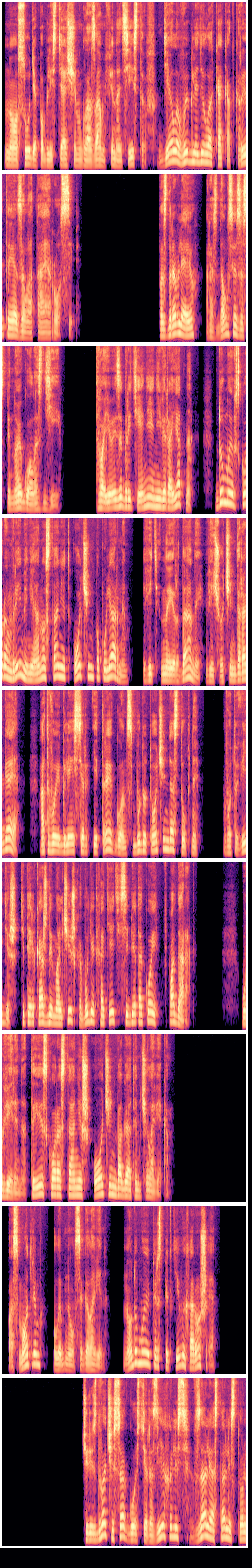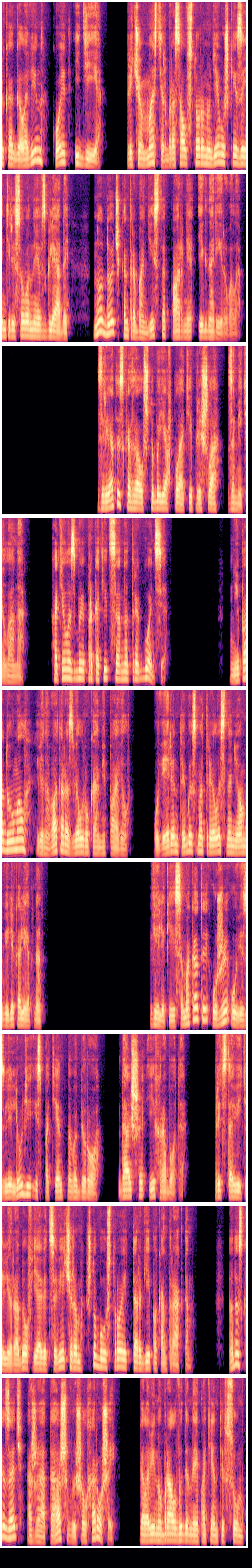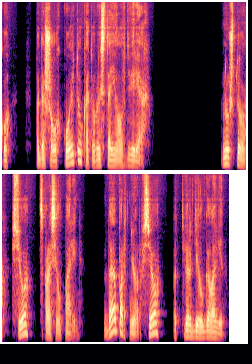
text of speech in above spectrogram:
Но, судя по блестящим глазам финансистов, дело выглядело как открытая золотая россыпь. «Поздравляю», – раздался за спиной голос Ди. «Твое изобретение невероятно. Думаю, в скором времени оно станет очень популярным. Ведь наирданы – вещь очень дорогая, а твой глессер и трекгонс будут очень доступны. Вот увидишь, теперь каждый мальчишка будет хотеть себе такой подарок. Уверена, ты скоро станешь очень богатым человеком». «Посмотрим», – улыбнулся Головин. Но, думаю, перспективы хорошие. Через два часа гости разъехались, в зале остались только Головин, Коет и Дия. Причем мастер бросал в сторону девушки заинтересованные взгляды, но дочь контрабандиста парня игнорировала. «Зря ты сказал, чтобы я в платье пришла», – заметила она. «Хотелось бы прокатиться на трекгонсе». «Не подумал», – виновато развел руками Павел. Уверен, ты бы смотрелась на нем великолепно. Велики и самокаты уже увезли люди из патентного бюро. Дальше их работа. Представители родов явятся вечером, чтобы устроить торги по контрактам. Надо сказать, ажиотаж вышел хороший. Головин убрал выданные патенты в сумку. Подошел к Койту, который стоял в дверях. «Ну что, все?» – спросил парень. «Да, партнер, все подтвердил Головин.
